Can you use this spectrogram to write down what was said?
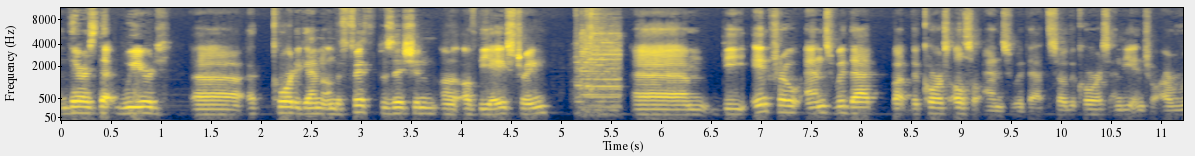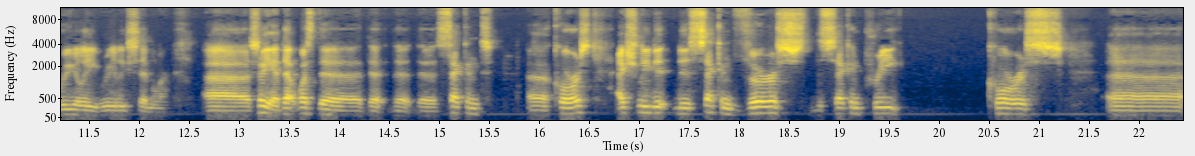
there's that weird uh, chord again on the fifth position uh, of the A string. Um, the intro ends with that, but the chorus also ends with that. So the chorus and the intro are really, really similar. Uh, so yeah, that was the the the, the second uh, chorus. Actually, the the second verse, the second pre-chorus, uh,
